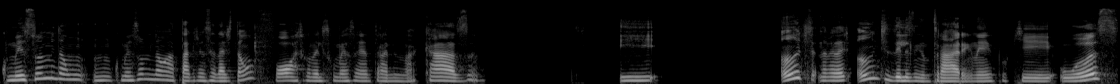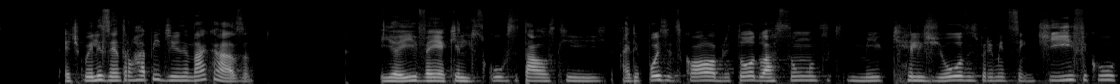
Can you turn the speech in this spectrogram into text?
Começou a me dar um, um, começou a me dar um ataque de ansiedade tão forte quando eles começam a entrar na casa. E antes, na verdade, antes deles entrarem, né? Porque o Us é tipo, eles entram rapidinho dentro da casa. E aí vem aquele discurso e tal, que aí depois se descobre todo o assunto meio que religioso, um experimento científico,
